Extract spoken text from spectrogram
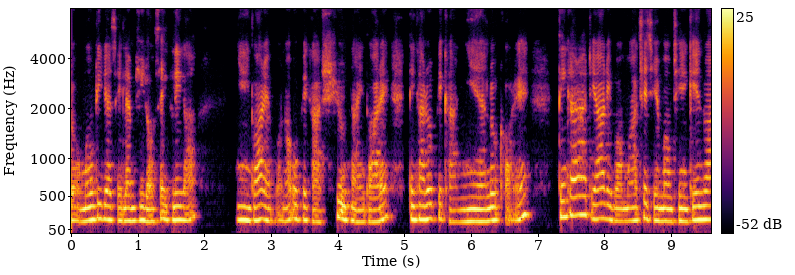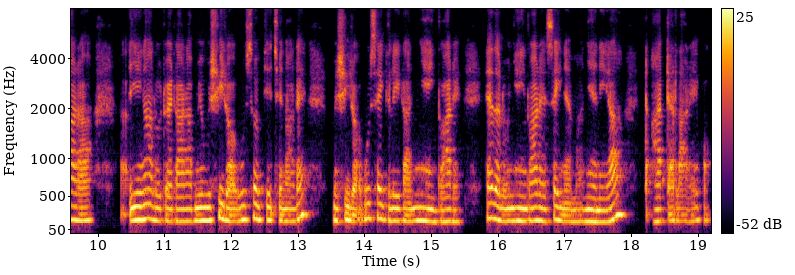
တော့မုန်းတိတဲ့စိတ်လည်းမရှိတော့စိတ်ကလေးကငြိမ်သွားတယ်ပေါ့နော်ဥပိ္ပခာရှုနိုင်သွားတယ်သင်္ခါရုပ္ပခာဉာဏ်လို့ခေါ်တယ်သင်္ခါရတရားတွေပေါ်မှာချစ်ချင်းမုံချင်းကင်းသွားတာအရင်ကလိုတွေ့တာတာမျိုးမရှိတော့ဘူးဆွန့်ပစ်ချင်တာလည်းမရှိတော့ဘူးစိတ်ကလေးကငြိမ်သွားတယ်အဲ့ဒါလိုငြိမ်သွားတဲ့စိတ်နဲ့မှဉာဏ်တွေကတအားတက်လာတယ်ပေါ့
